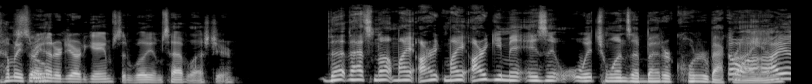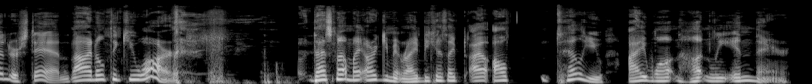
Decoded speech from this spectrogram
How many So- 300 yard games did Williams have last year? That that's not my arg. My argument isn't which one's a better quarterback, No, Ryan. I understand. No, I don't think you are. That's not my argument, Ryan, because I, I I'll tell you, I want Huntley in there.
